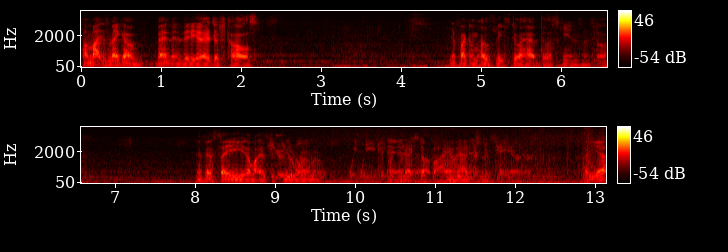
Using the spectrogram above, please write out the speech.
So I might just make a Batman video just cause. If I can hopefully still have the skins and stuff. if it say I might just shoot on and stuff. missions. So yeah.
